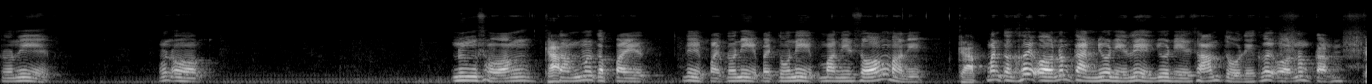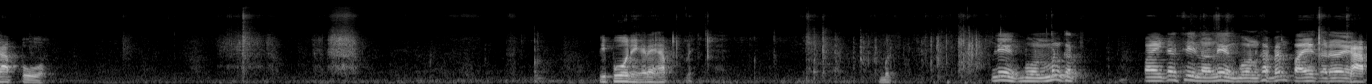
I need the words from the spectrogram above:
ตัวนี้ มันออก หนึ่งสองครับตามมันก็ไปนี่ไปตัวนี้ไปตัวนี้บ้านนี้สองบ้านนี้ครับมันก็เคยออกน้ำกันอยู่นี่เลขอยู่นี่สามตัวนี่เคยออกน้ำกันครับปูดิปูนี่ก็ได้ครับมึกเลขบนมันก็ไปจังซี่ละเลขบนครับมันไปก็เลยครับ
